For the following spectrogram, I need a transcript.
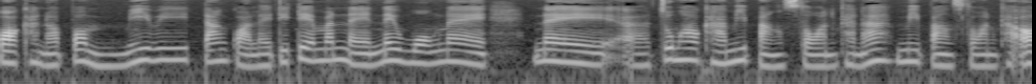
ปอกค่ะเนาะป้อมมีวิตั้งกว่าอะไรที่เตมันในในวงในในจุ่มเฮาค่ะมีปังสอนค่ะนะมีปังสอนค่ะอ๋อ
